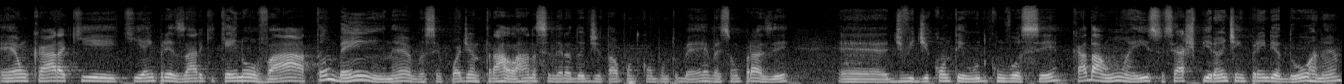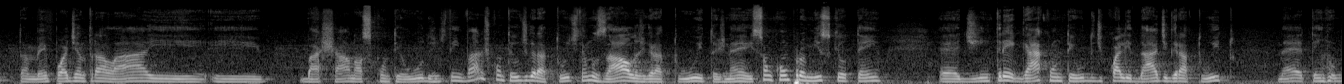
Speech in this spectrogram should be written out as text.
é um cara que, que é empresário, que quer inovar também, né? Você pode entrar lá no aceleradordigital.com.br, vai ser um prazer é, dividir conteúdo com você. Cada um aí, se você é aspirante empreendedor, né? Também pode entrar lá e, e baixar nosso conteúdo. A gente tem vários conteúdos gratuitos, temos aulas gratuitas, né? Isso é um compromisso que eu tenho é, de entregar conteúdo de qualidade gratuito né? Tem um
